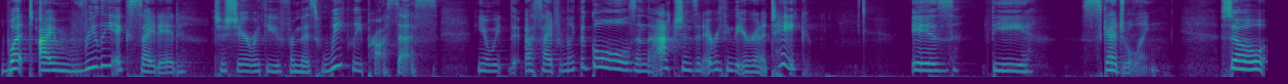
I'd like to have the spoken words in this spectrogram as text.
what I'm really excited to share with you from this weekly process, you know, aside from like the goals and the actions and everything that you're going to take, is the scheduling. So,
